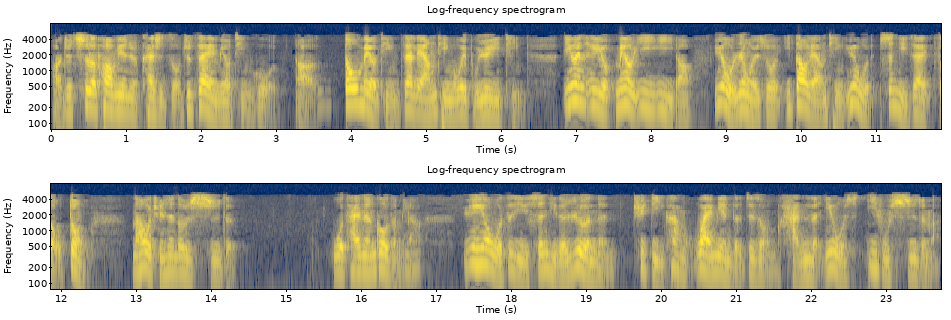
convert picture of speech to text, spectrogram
啊，就吃了泡面就开始走，就再也没有停过啊，都没有停。在凉亭我也不愿意停，因为那有没有意义啊？因为我认为说一到凉亭，因为我身体在走动，然后我全身都是湿的，我才能够怎么样运用我自己身体的热能去抵抗外面的这种寒冷，因为我是衣服湿的嘛，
